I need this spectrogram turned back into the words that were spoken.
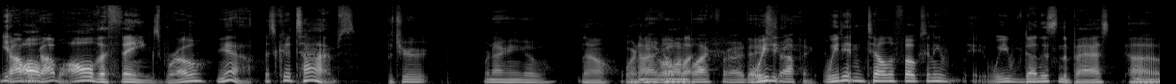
yeah, Gobble, all, gobble. all the things, bro. yeah, It's good times. but you're we're not gonna go. No, we're, We're not, not, going, going Black, Black Friday we, shopping. we didn't tell the folks any. We've done this in the past. Uh, Mm-hmm.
